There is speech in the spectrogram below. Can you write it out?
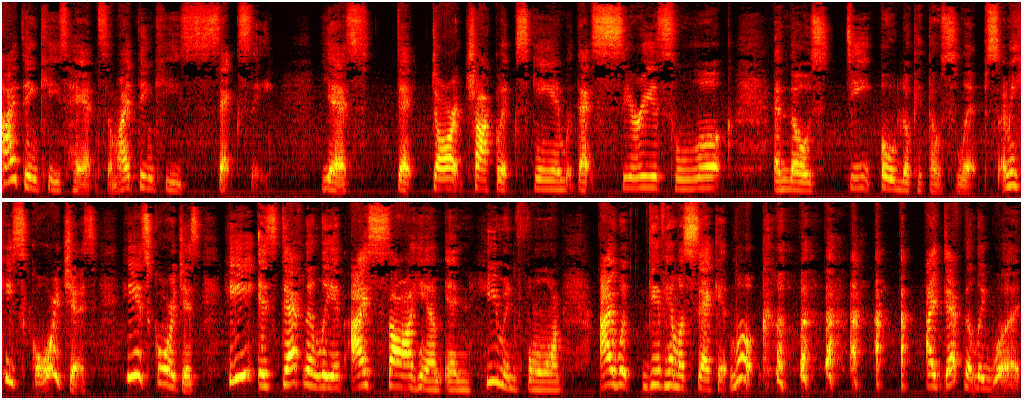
i think he's handsome. I think he's sexy. Yes that dark chocolate skin with that serious look and those deep oh look at those lips i mean he's gorgeous he is gorgeous he is definitely if i saw him in human form I would give him a second look. I definitely would.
